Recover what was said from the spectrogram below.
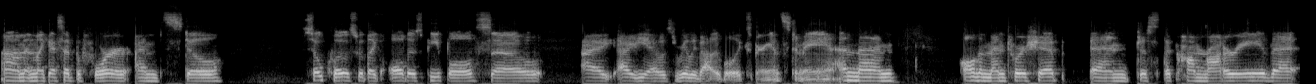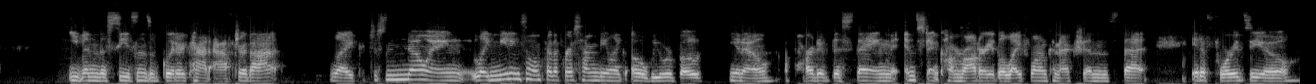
Um, and like I said before, I'm still so close with like all those people. So I, I yeah, it was a really valuable experience to me. And then all the mentorship and just the camaraderie that even the seasons of Glitter Cat after that, like just knowing, like meeting someone for the first time and being like, oh, we were both, you know, a part of this thing, the instant camaraderie, the lifelong connections that it affords you.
